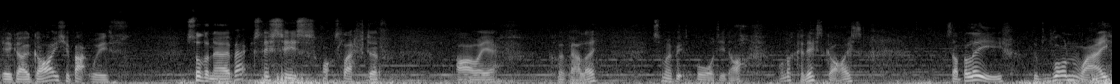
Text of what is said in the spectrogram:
Here you go guys, you're back with Southern Urbex. This is what's left of RAF Calveley. Some of it's boarded off. Well, look at this, guys. So I believe the runway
